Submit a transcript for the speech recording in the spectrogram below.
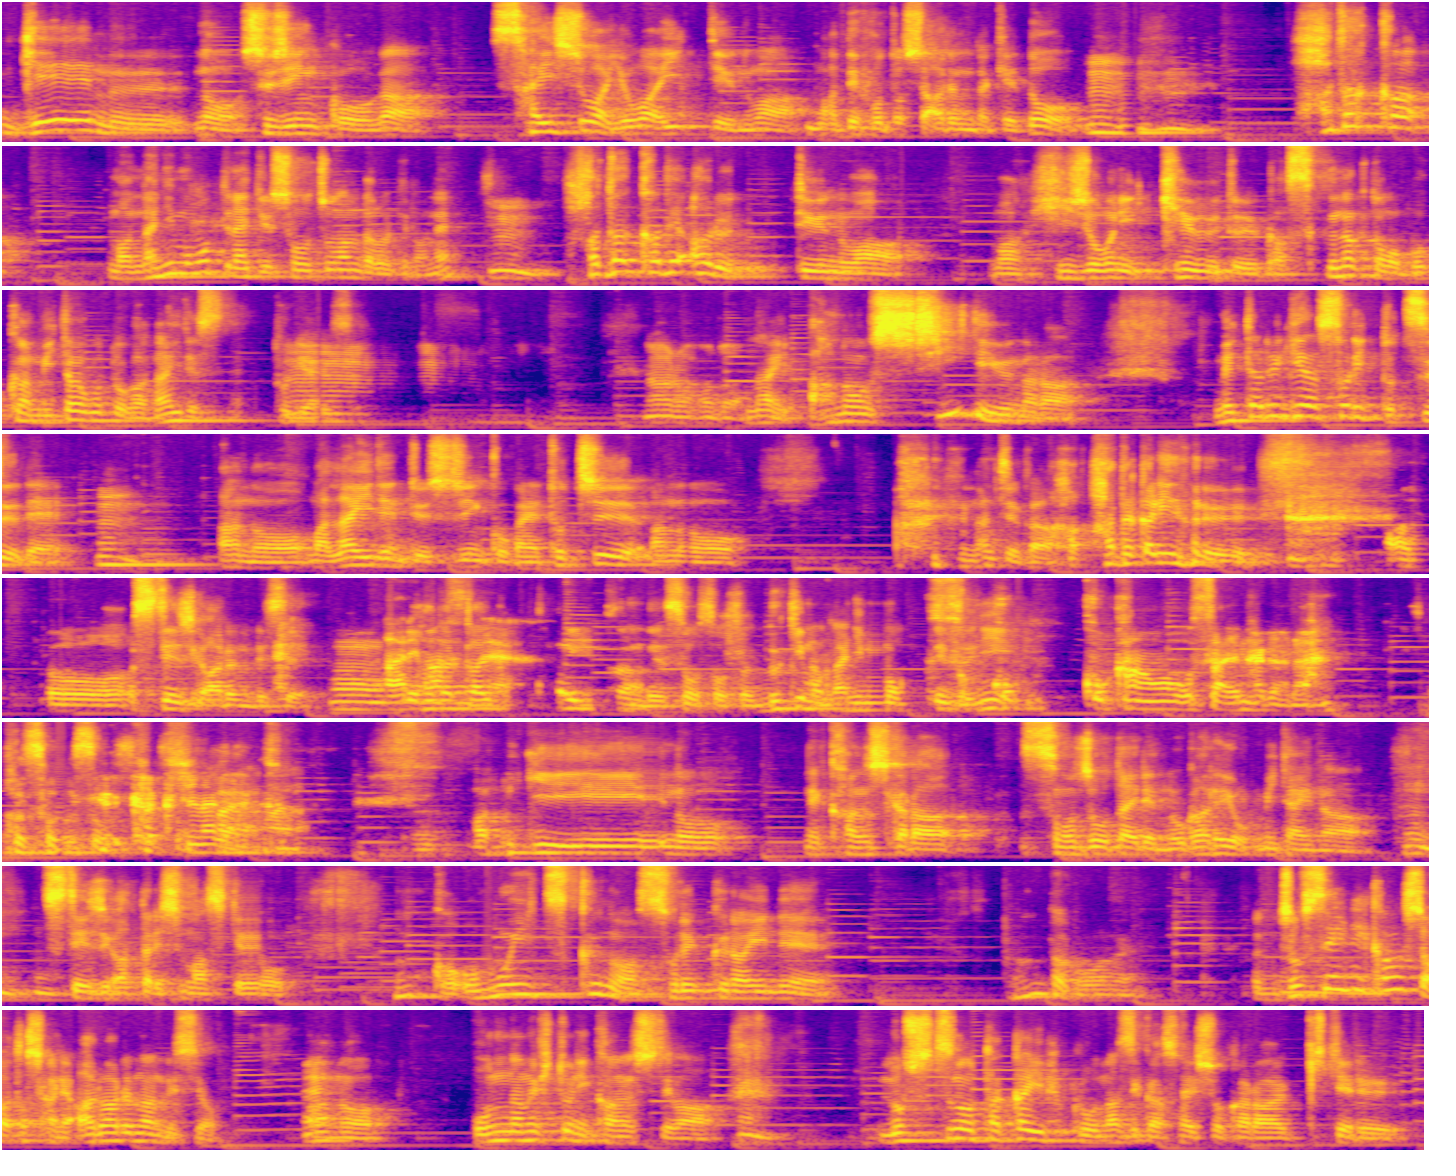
ゲームの主人公が最初は弱いっていうのは、まあ、デフォとしてあるんだけどうんうん。裸、まあ、何も持ってないという象徴なんだろうけどね。うん。裸であるっていうのは、まあ、非常に稀有というか少なくとも僕は見たことがないですね。とりあえず。なるほど。ない。あの C で言うならメタルギアソリッド2でうん。あの、まあ、ライデンという主人公がね途中あの なんていうかは裸になる あのステージがあるんですよ。うん。ありますね。裸になでそうそうそう。武器も何も持ってずに。こ股間を押さえながらそうそう隠しながらはい。はまあ、敵の、ね、監視からその状態で逃れようみたいなうんうん。ステージがあったりしますけどなんか思いつくのはそれくらいでなんだろうね。女性に関しては確かにあるあるなんですよ。え？あの女の人に関しては露出の高い服をなぜか最初から着てる。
